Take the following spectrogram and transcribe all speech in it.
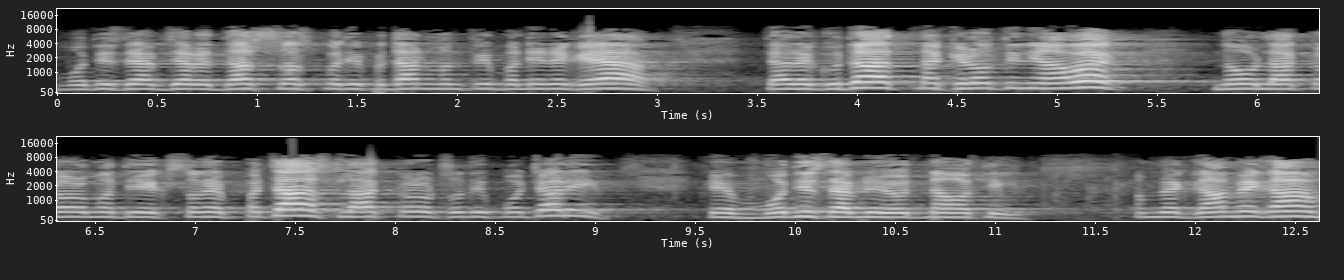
મોદી સાહેબ જ્યારે દસ વર્ષ પછી પ્રધાનમંત્રી બનીને ગયા, ત્યારે ગુજરાતના ખેડૂતોની આવક નવ લાખ કરોડમાંથી એકસો ને પચાસ લાખ કરોડ સુધી પહોંચાડી એ મોદી સાહેબની યોજના હતી. અમને ગામે ગામ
